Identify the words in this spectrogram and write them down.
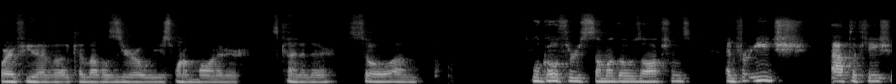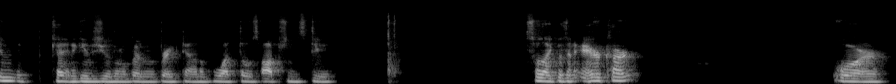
Or if you have like a level zero where you just want to monitor, it's kind of there. So um, we'll go through some of those options. And for each application, it kind of gives you a little bit of a breakdown of what those options do. So like with an air cart or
